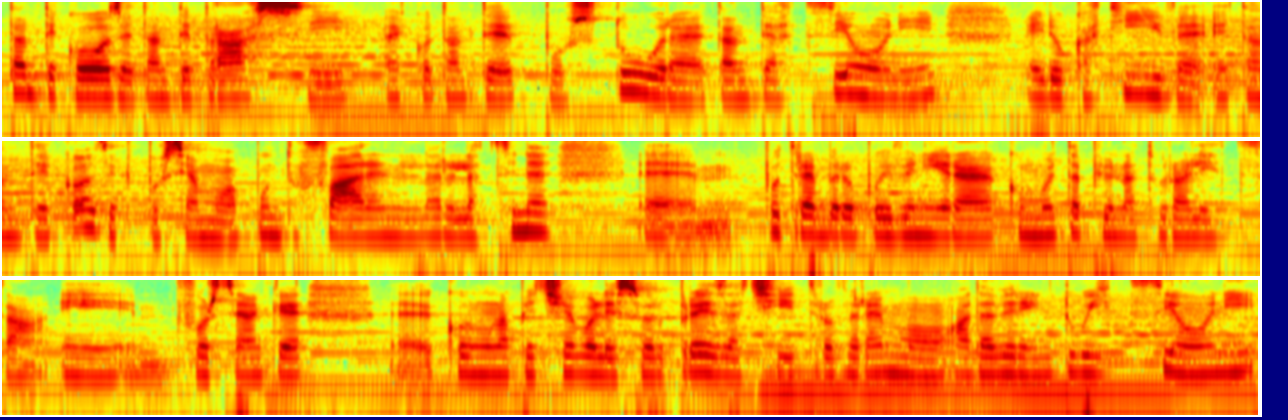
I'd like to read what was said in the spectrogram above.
tante cose, tante prassi, ecco, tante posture, tante azioni educative e tante cose che possiamo appunto fare nella relazione eh, potrebbero poi venire con molta più naturalezza e forse anche eh, con una piacevole sorpresa ci troveremmo ad avere intuizioni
